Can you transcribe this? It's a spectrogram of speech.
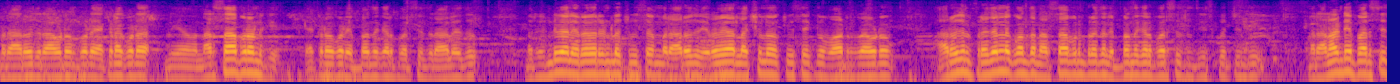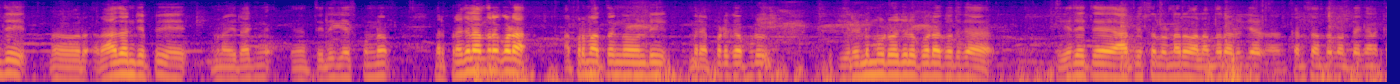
మరి ఆ రోజు రావడం కూడా ఎక్కడా కూడా నర్సాపురానికి నరసాపురానికి ఎక్కడో కూడా ఇబ్బందికర పరిస్థితి రాలేదు. మరి రెండు వేల ఇరవై రెండులో చూసాం మరి ఆ రోజు ఇరవై ఆరు లక్షల క్యూసెక్లు వాటర్ రావడం ఆ రోజున ప్రజలను కొంత నర్సాపురం ప్రజలు ఇబ్బందికర పరిస్థితులు తీసుకొచ్చింది. మరి అలాంటి పరిస్థితి రాదని చెప్పి మనం ఈ రకంగా తెలియజేసుకున్నాం. మరి ప్రజలందరూ కూడా అప్రమత్తంగా ఉండి మరి ఎప్పటికప్పుడు ఈ రెండు మూడు రోజులు కూడా కొద్దిగా ఏదైతే ఆఫీసర్లు ఉన్నారో వాళ్ళందరూ అడుగు కన్సంతలు ఉంటే కనుక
